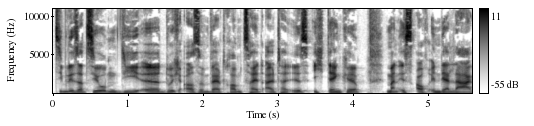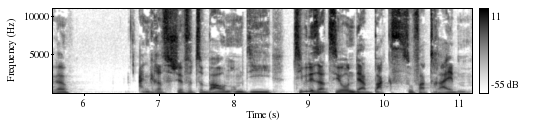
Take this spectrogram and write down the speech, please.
Zivilisation, die äh, durchaus im Weltraumzeitalter ist. Ich denke, man ist auch in der Lage, Angriffsschiffe zu bauen, um die Zivilisation der Bugs zu vertreiben.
